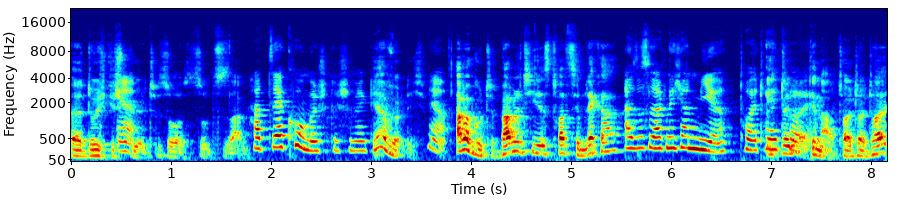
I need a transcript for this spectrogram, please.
äh, durchgespült, so sozusagen. Hat sehr komisch geschmeckt. Ja, wirklich. Ja. Aber gut, Bubble Tea ist trotzdem lecker. Also es lag nicht an mir. Toi, toi, Ich bin, toi. genau, toi, toi, toi.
